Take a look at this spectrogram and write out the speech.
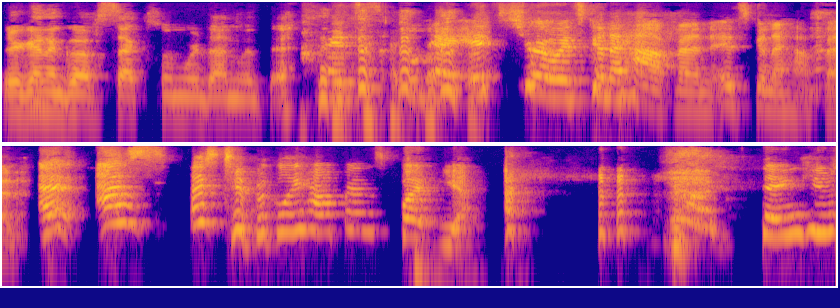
They're gonna go have sex when we're done with this. it's okay. It's true. It's gonna happen. It's gonna happen as as typically happens. But yeah. Thank you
